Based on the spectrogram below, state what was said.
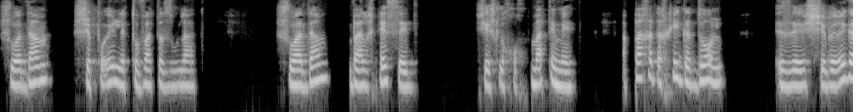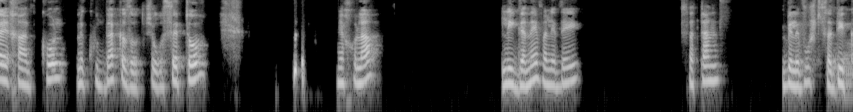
שהוא אדם שפועל לטובת הזולת, שהוא אדם בעל חסד, שיש לו חוכמת אמת. הפחד הכי גדול זה שברגע אחד, כל נקודה כזאת שהוא עושה טוב, יכולה להיגנב על ידי שטן בלבוש צדיק.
